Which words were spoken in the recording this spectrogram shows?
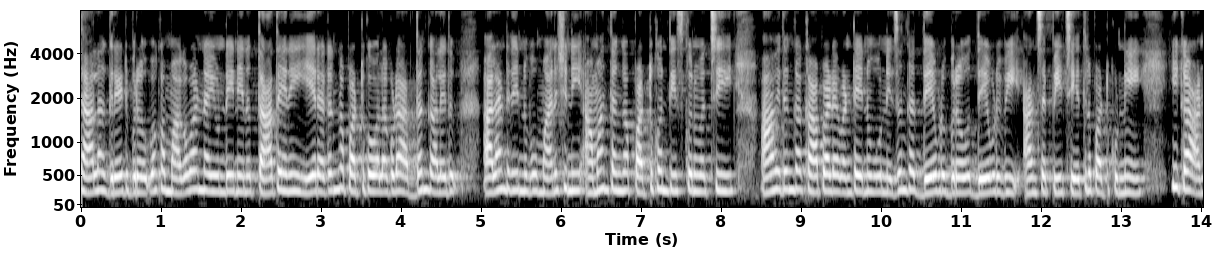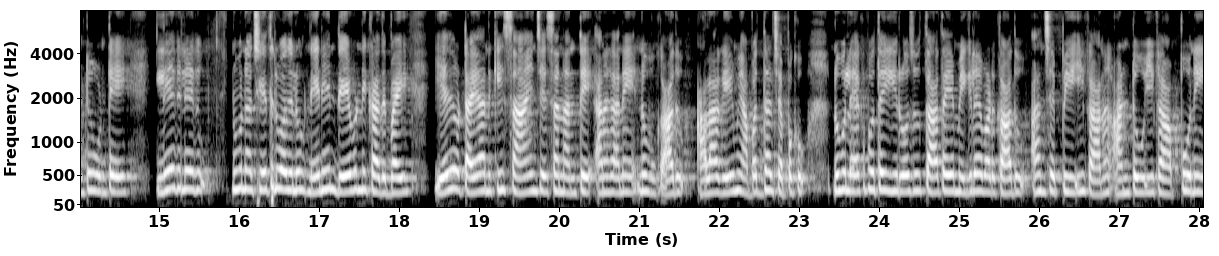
చాలా గ్రేట్ బ్రో. ఒక మగవాడిని అయి ఉండి నేను తాతయ్యని ఏ రకంగా పట్టుకోవాలో కూడా అర్థం కాలేదు. అలాంటిది నువ్వు మనిషిని అమాంతంగా పట్టుకొని తీసుకొని వచ్చి ఆ విధంగా కాపాడావంటే నువ్వు నిజంగా దేవుడు బ్రో దేవుడివి అని చెప్పి చేతులు పట్టుకుని ఇక అంటూ ఉంటే లేదు లేదు. నువ్వు నా చేతులు వదులు. నేనేం దేవుడిని కాదు బై. ఏదో టయానికి సాయం చేశాను అంతే అనగానే నువ్వు కాదు. అలాగేమి అబద్ధాలు చెప్పకు. నువ్వు లేకపోతే ఈ ఈరోజు తాతయ్య మిగిలేవాడు కాదు అని చెప్పి ఇక అంటూ ఇక అప్పుని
